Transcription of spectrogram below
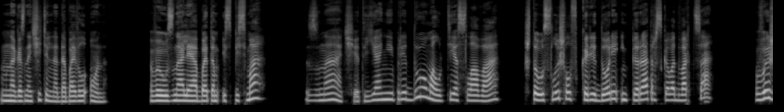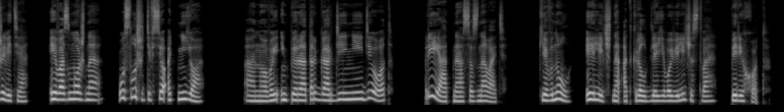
Многозначительно добавил он. Вы узнали об этом из письма? Значит, я не придумал те слова, что услышал в коридоре императорского дворца? Выживете и, возможно, услышите все от нее. А новый император Гардии не идиот. Приятно осознавать. Кивнул и лично открыл для его величества переход.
